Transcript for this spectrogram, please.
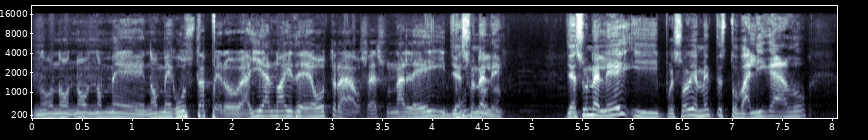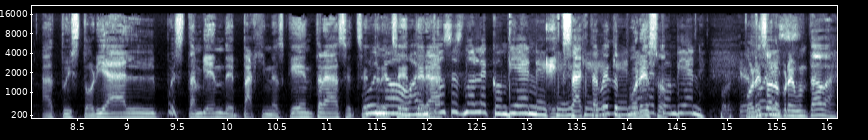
no, no, no, no me, no me gusta, pero ahí ya no hay de otra, o sea, es una ley. ya es una ley. Ya es una ley y pues obviamente esto va ligado a tu historial, pues también de páginas que entras, etcétera, no, etcétera. Entonces no le conviene. Exactamente, por eso. conviene. ¿Por, eso lo preguntaba.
